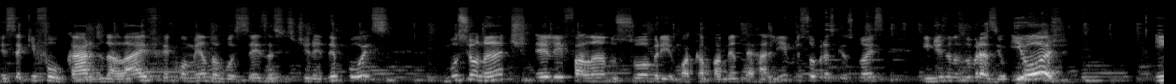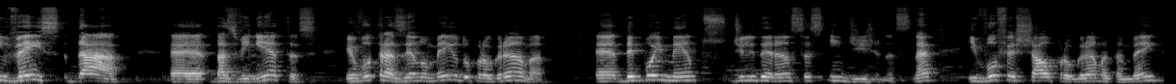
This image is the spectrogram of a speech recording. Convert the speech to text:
Esse aqui foi o card da live. Recomendo a vocês assistirem depois emocionante ele falando sobre o acampamento Terra Livre, sobre as questões indígenas do Brasil. E hoje, em vez da, é, das vinhetas, eu vou trazer no meio do programa é, depoimentos de lideranças indígenas, né? E vou fechar o programa também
